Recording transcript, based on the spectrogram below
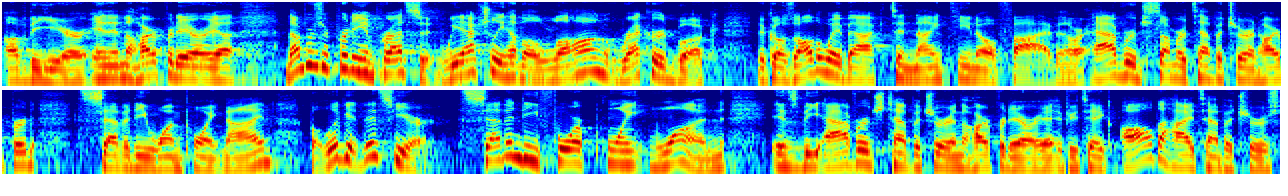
of the year. And in the Hartford area, numbers are pretty impressive. We actually have a long record book that goes all the way back to 1905. And our average summer temperature in Hartford, 71.9. But look at this year. 74.1 is the average temperature in the Hartford area if you take all the high temperatures,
